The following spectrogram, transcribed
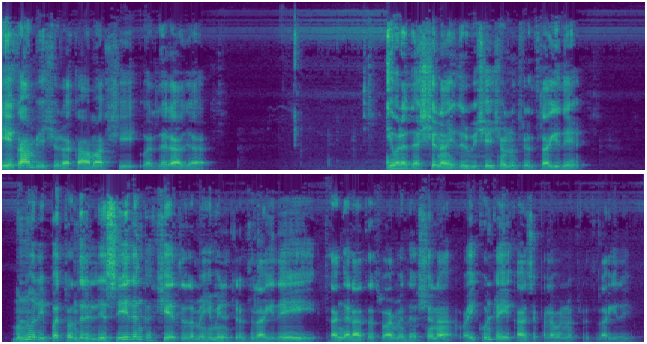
ಏಕಾಂಬೇಶ್ವರ ಕಾಮಾಕ್ಷಿ ವರದರಾಜ ಇವರ ದರ್ಶನ ಇದರ ವಿಶೇಷವನ್ನು ತಿಳಿಸಲಾಗಿದೆ. ಮುನ್ನೂರ ಇಪ್ಪತ್ತೊಂದರಲ್ಲಿ ಶ್ರೀರಂಗ ಕ್ಷೇತ್ರದ ಮಹಿಮೆಯನ್ನು ತಿಳಿಸಲಾಗಿದೆ. ರಂಗನಾಥ ಸ್ವಾಮಿ ದರ್ಶನ, ವೈಕುಂಠ ಏಕಾಶ ಫಲವನ್ನು ತಿಳಿಸಲಾಗಿದೆ.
